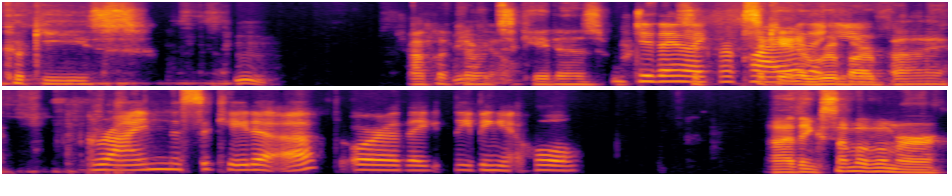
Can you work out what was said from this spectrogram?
cookies, Mm. chocolate covered cicadas, Do they like require cicada that rhubarb you pie. grind the cicada up, or are they leaving it whole? I think some of them are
